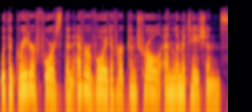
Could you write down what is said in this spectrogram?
with a greater force than ever void of her control and limitations.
